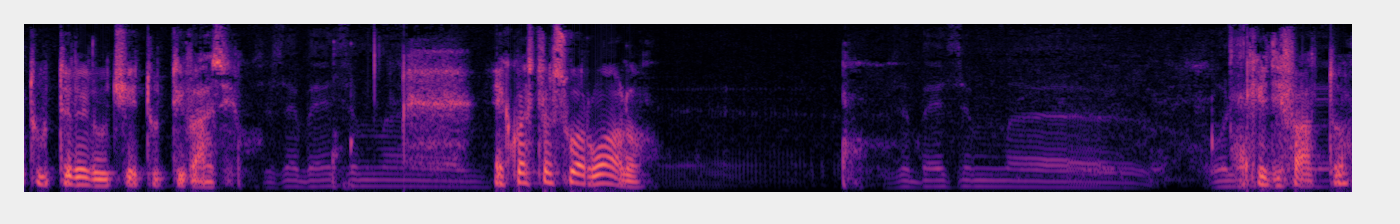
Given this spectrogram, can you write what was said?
tutte le luci e tutti i vasi. E questo è il suo ruolo, che di fatto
